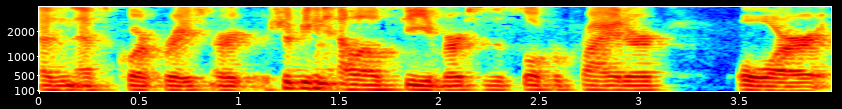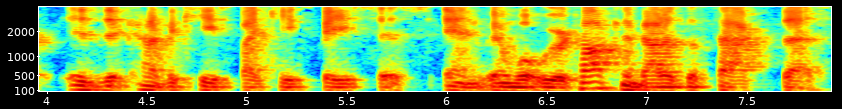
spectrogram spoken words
as an S corporation, or should be an LLC versus a sole proprietor, or is it kind of a case by case basis? And and what we were talking about is the fact that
